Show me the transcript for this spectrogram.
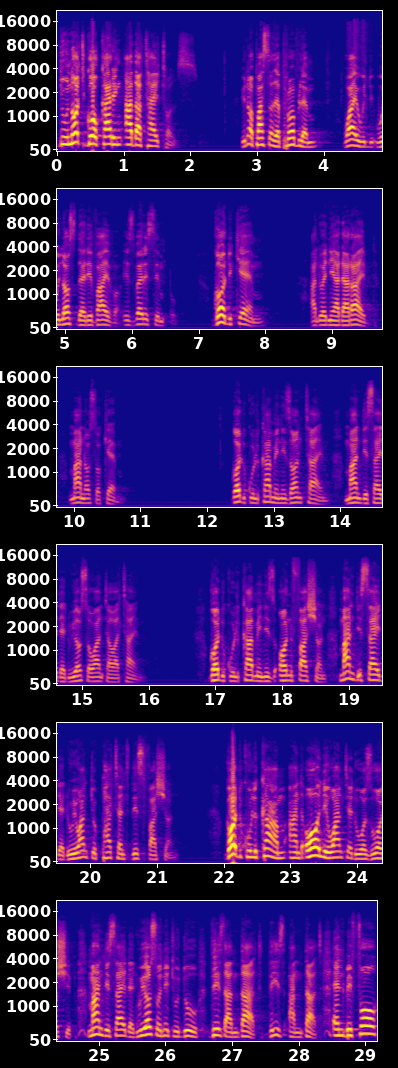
Do not go carrying other titles. You know, Pastor, the problem why we, we lost the revival is very simple. God came, and when he had arrived, man also came. God could come in his own time. Man decided we also want our time. God could come in his own fashion. Man decided we want to patent this fashion. God could come and all he wanted was worship. Man decided we also need to do this and that, this and that. And before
